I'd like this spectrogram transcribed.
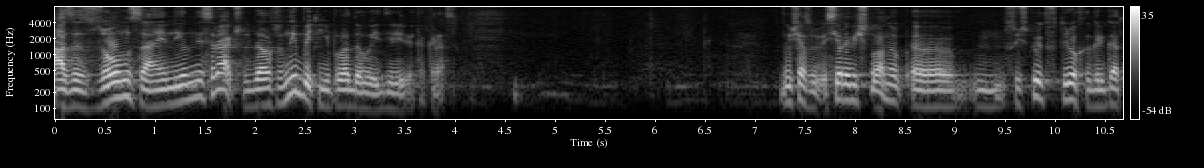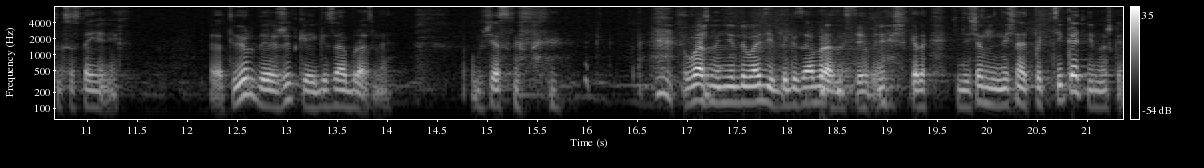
אַז עס זאָלן זיין אילני סרק, что должны быть неплодовые деревья как раз. Ну, сейчас серое вещество, оно э, существует в трех агрегатных состояниях. Э, Твердое, жидкое и газообразное. Сейчас важно не доводить до газообразности, понимаешь? Когда сейчас начинает подтекать немножко,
